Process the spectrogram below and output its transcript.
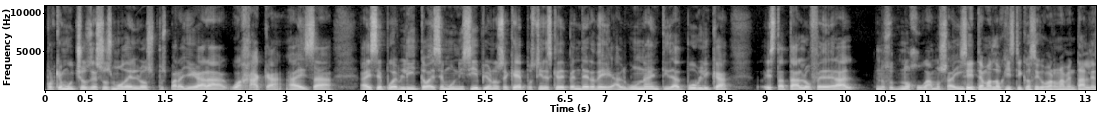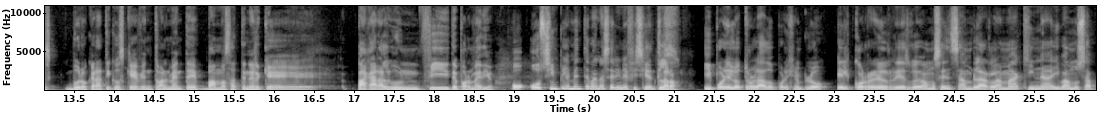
porque muchos de esos modelos, pues para llegar a Oaxaca, a, esa, a ese pueblito, a ese municipio, no sé qué, pues tienes que depender de alguna entidad pública, estatal o federal. Nosotros no jugamos ahí. Sí, temas logísticos y gubernamentales, burocráticos que eventualmente vamos a tener que pagar algún fee de por medio. O, o simplemente van a ser ineficientes. Claro. Y por el otro lado, por ejemplo, el correr el riesgo de vamos a ensamblar la máquina y vamos a...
